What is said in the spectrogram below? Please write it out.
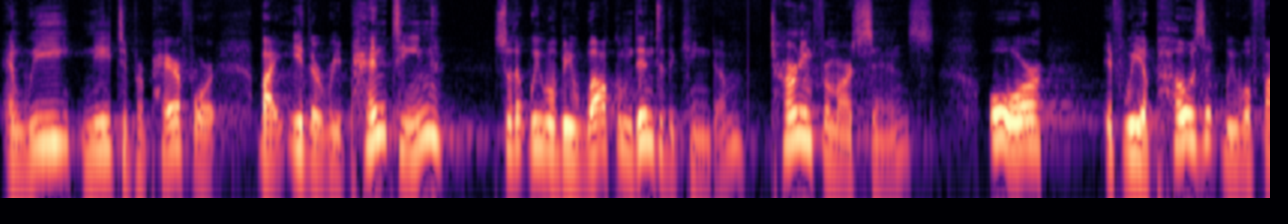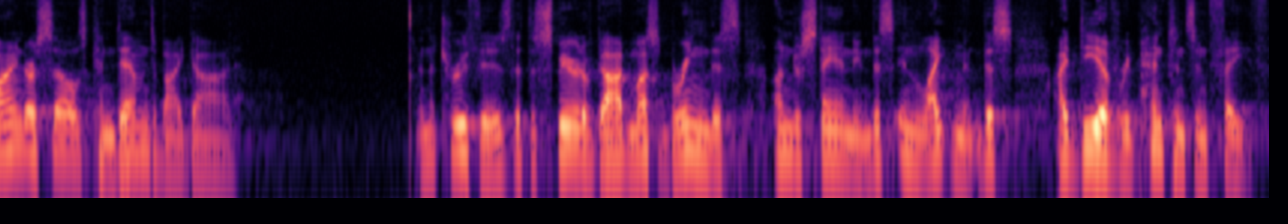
and we need to prepare for it by either repenting so that we will be welcomed into the kingdom, turning from our sins, or if we oppose it, we will find ourselves condemned by God. And the truth is that the Spirit of God must bring this understanding, this enlightenment, this idea of repentance and faith.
